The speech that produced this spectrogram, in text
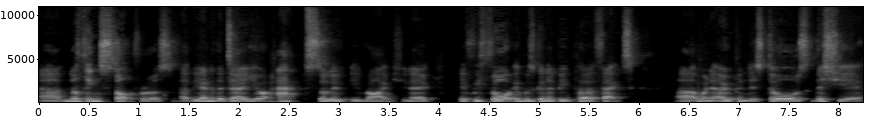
Uh, nothing stopped for us. At the end of the day, you're absolutely right. You know, if we thought it was going to be perfect uh, when it opened its doors this year,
